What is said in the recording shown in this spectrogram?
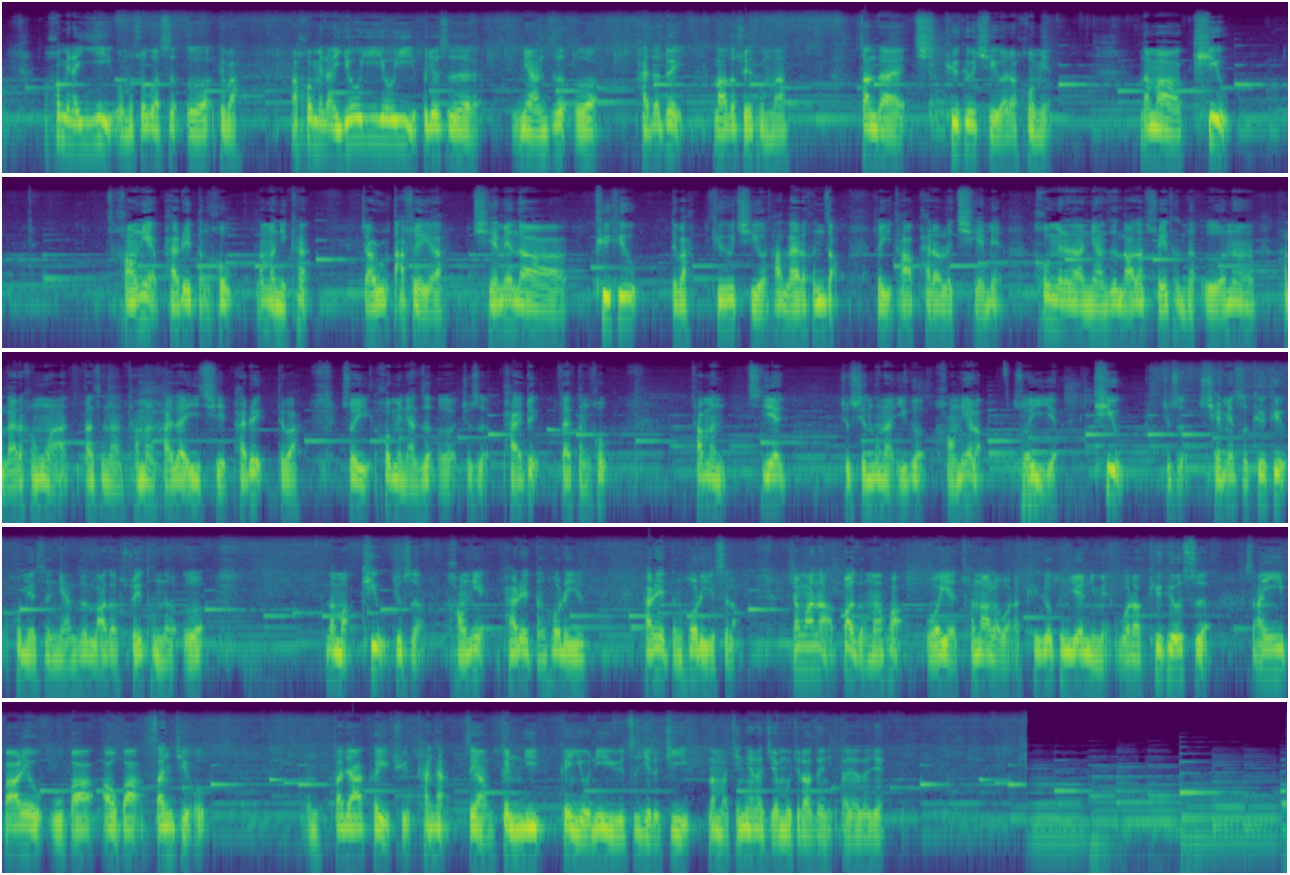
后面的 E 我们说过是鹅，对吧？那后面的 U E U E 不就是两只鹅排着队拿着水桶吗？站在 QQ 企鹅的后面。那么 Q 行列排队等候。那么你看，假如打水呀，前面的 QQ 对吧？QQ 企鹅它来的很早，所以它排到了前面。后面的两只拿着水桶的鹅呢，它来的很晚，但是呢，它们还在一起排队，对吧？所以后面两只鹅就是排队在等候。它们之间就形成了一个行列了，所以 Q 就是前面是 QQ，后面是两只拿着水桶的鹅，那么 Q 就是行列排队等候的意排队等候的意思了。相关的暴走漫画我也传到了我的 QQ 空间里面，我的 QQ 是三一八六五八二八三九，嗯，大家可以去看看，这样更利更有利于自己的记忆。那么今天的节目就到这里，大家再见。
